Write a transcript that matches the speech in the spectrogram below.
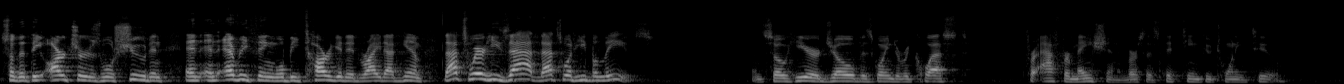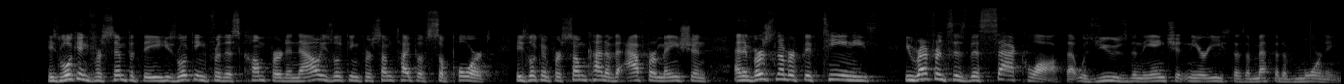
so that the archers will shoot and, and, and everything will be targeted right at him. That's where he's at. That's what he believes. And so here, Job is going to request for affirmation in verses 15 through 22. He's looking for sympathy. He's looking for this comfort. And now he's looking for some type of support. He's looking for some kind of affirmation. And in verse number 15, he's, he references this sackcloth that was used in the ancient Near East as a method of mourning.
